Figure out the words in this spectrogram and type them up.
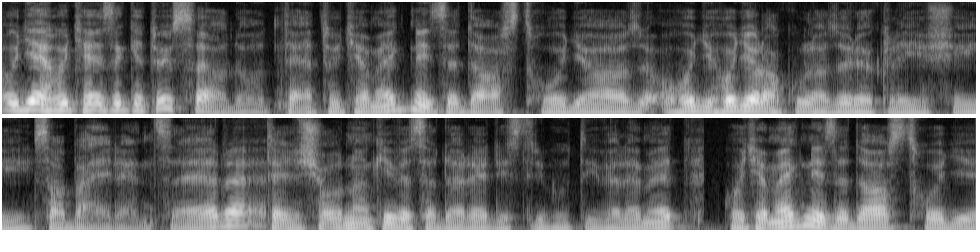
ugye, hogyha ezeket összeadod, tehát hogyha megnézed azt, hogy, az, hogy, hogy alakul az öröklési szabályrendszer, és onnan kiveszed a redistributív elemet, hogyha megnézed azt, hogy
